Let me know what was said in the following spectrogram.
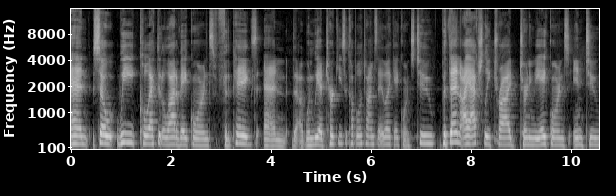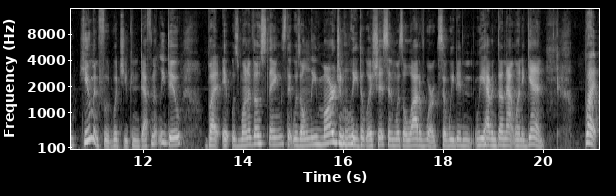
And so we collected a lot of acorns for the pigs. And the, when we had turkeys a couple of times, they like acorns too. But then I actually tried turning the acorns into human food, which you can definitely do but it was one of those things that was only marginally delicious and was a lot of work so we didn't we haven't done that one again. But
